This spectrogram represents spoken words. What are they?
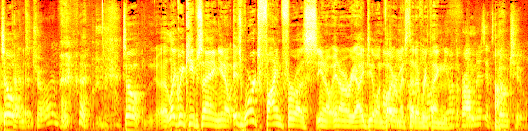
so, Time's a charm. so uh, like we keep saying, you know, it's worked fine for us, you know, in our ideal environments Oh, you- that oh, you know what- everything You know what the problem is? It's go to.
